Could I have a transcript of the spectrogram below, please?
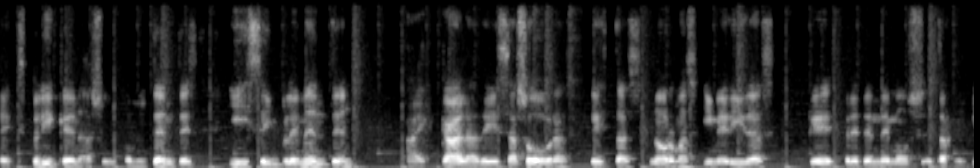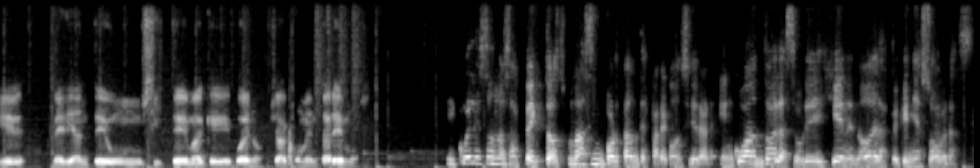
expliquen a sus comitentes y se implementen a escala de esas obras estas normas y medidas que pretendemos transmitir mediante un sistema que, bueno, ya comentaremos. ¿Y cuáles son los aspectos más importantes para considerar en cuanto a la seguridad y higiene ¿no? de las pequeñas obras?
